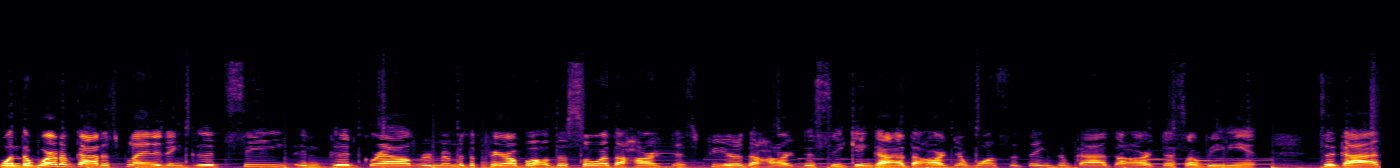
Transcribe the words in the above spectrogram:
When the word of God is planted in good seed, in good ground, remember the parable of the sower, the heart that's pure, the heart that's seeking God, the heart that wants the things of God, the heart that's obedient to God.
